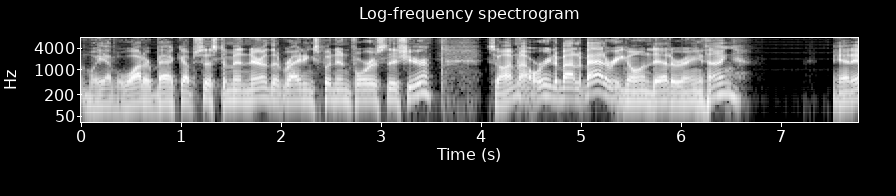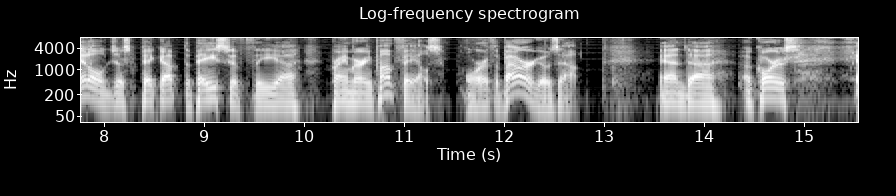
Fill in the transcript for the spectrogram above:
We have a water backup system in there that Writing's put in for us this year. So I'm not worried about a battery going dead or anything. And it'll just pick up the pace if the uh, primary pump fails or if the power goes out. And uh, of course,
